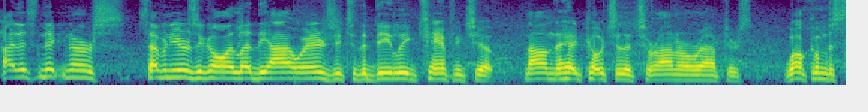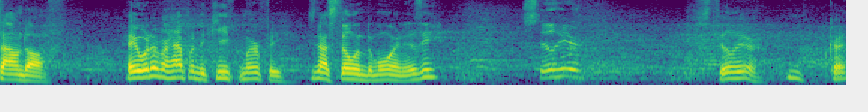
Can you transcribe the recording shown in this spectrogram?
Hi, this is Nick Nurse. Seven years ago, I led the Iowa Energy to the D League Championship. Now I'm the head coach of the Toronto Raptors. Welcome to Sound Off. Hey, whatever happened to Keith Murphy? He's not still in Des Moines, is he? Still here. Still here. Hmm, okay.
